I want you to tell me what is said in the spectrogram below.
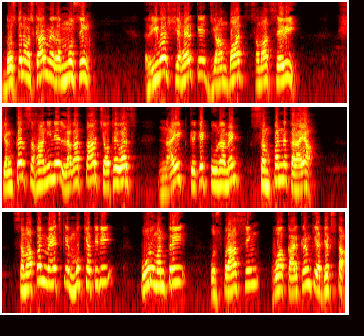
दोस्तों, नमस्कार, मैं रम्मू सिंह। रीवा शहर के जामबाज समाज सेवी शंकर सहानी ने लगातार चौथे वर्ष नाइट क्रिकेट टूर्नामेंट संपन्न कराया। समापन मैच के मुख्य अतिथि पूर्व मंत्री पुष्पराज सिंह व कार्यक्रम की अध्यक्षता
